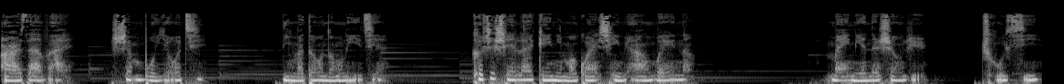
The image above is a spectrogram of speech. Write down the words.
儿在外，身不由己，你们都能理解。可是谁来给你们关心与安慰呢？每年的生日、除夕，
